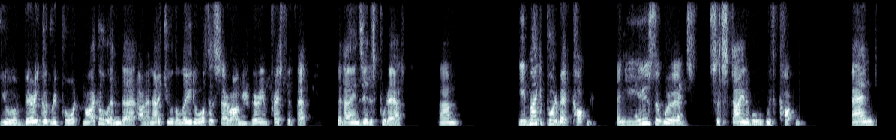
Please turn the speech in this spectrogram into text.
your very good report, Michael, and, uh, I note you're the lead author, so I'm very impressed with that that ANZ has put out. Um, you make a point about cotton and you use the words sustainable with cotton. And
